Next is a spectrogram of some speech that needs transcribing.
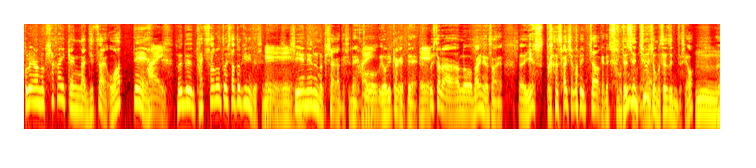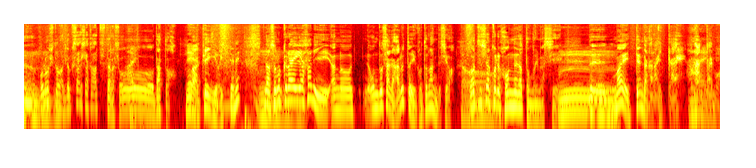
これ、あの、記者会見が実は終わって、はい。それで立ち去ろうとしたときにですね、ええ CNN の記者がですね、はい。こう呼びかけて、ええ。そしたら、あの、バイデンさん、イエスとか最初から言っちゃうわけで、全然躊躇もせずにですよ。うんこの人は独裁者かって言ったらそうだと。ねえまあ、定義を言ってね、だそのくらいやはりあの温度差があるということなんですよ、私はこれ、本音だと思いますし、で前言ってんだから、一回、何回も。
